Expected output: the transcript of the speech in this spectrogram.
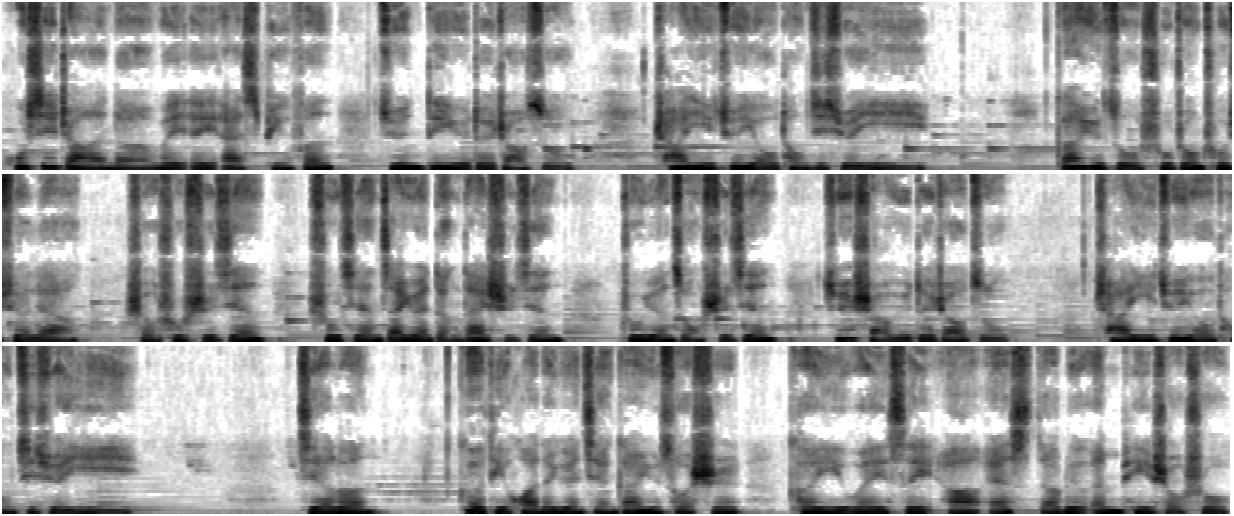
呼吸障碍的 VAS 评分均低于对照组，差异均有统计学意义。干预组术中出血量、手术时间、术前在院等待时间、住院总时间均少于对照组，差异均有统计学意义。结论：个体化的院前干预措施。可以为 CRSWNP 手术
